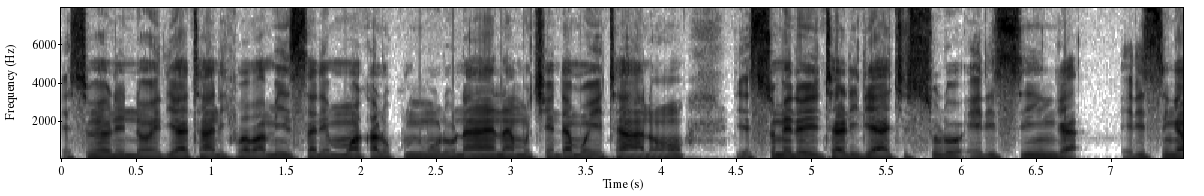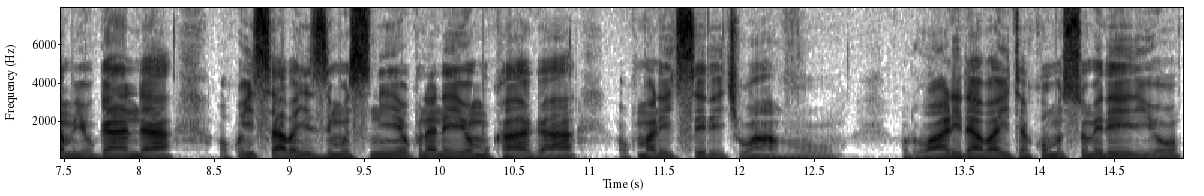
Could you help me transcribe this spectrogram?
essomero lino eryatandikibwa baminsane mu mwaka 1895 lyessomero eritali lya kisulo erisinga erisinga mu uganda okuyisa abayizi mu siniya eyokuna n'ey'omukaaga okumala ekiseera ekiwanvu. Olwaliro abayitako mu ssomero eryo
